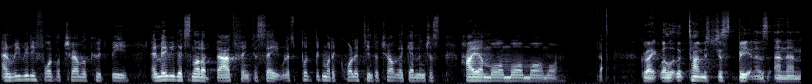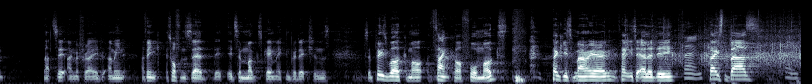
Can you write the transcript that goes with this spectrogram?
and we really thought what travel could be. And maybe that's not a bad thing to say. Let's put a bit more quality into travel again and just hire more, more, more, more. Yeah. Great. Well, look, time has just beaten us, and um, that's it, I'm afraid. I mean, I think it's often said it's a mugs game making predictions. So please welcome our, thank our four mugs. thank you to Mario. Thank you to Elodie. Thanks. Thanks to Bas. Thanks,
